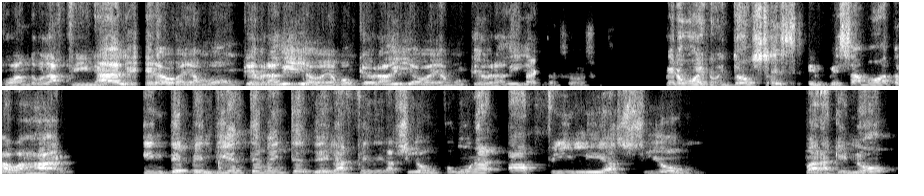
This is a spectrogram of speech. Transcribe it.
cuando la final era Bayamón quebradilla, Bayamón quebradilla, Bayamón quebradilla. Pero bueno, entonces empezamos a trabajar independientemente de la federación, con una afiliación para que no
